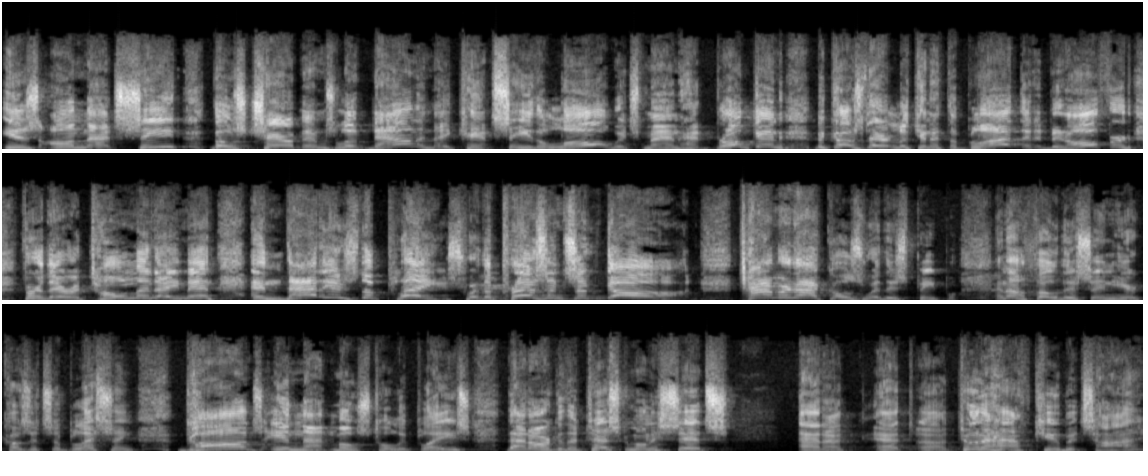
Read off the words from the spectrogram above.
is on that seat, those cherubims look down and they can't see the law which man had broken because they're looking at the blood that had been offered for their atonement. Amen. And that is the place where the presence of God tabernacles with his people people. And I'll throw this in here because it's a blessing. God's in that most holy place. That Ark of the Testimony sits at, a, at uh, two and a half cubits high.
